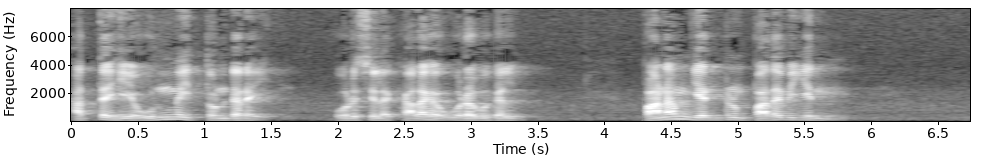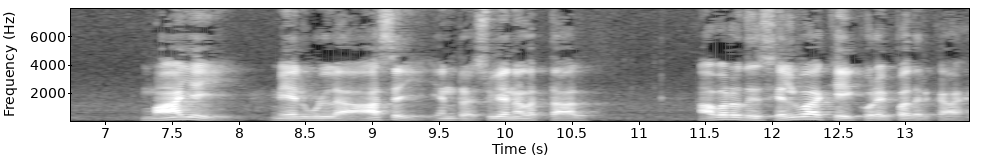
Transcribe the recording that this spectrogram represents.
அத்தகைய உண்மை தொண்டரை ஒரு சில கழக உறவுகள் பணம் என்றும் பதவியின் மாயை மேல் உள்ள ஆசை என்ற சுயநலத்தால் அவரது செல்வாக்கை குறைப்பதற்காக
